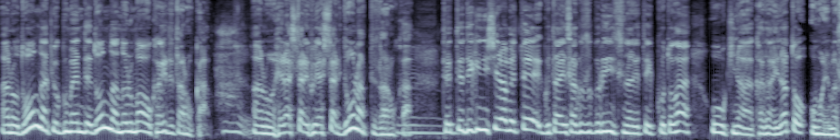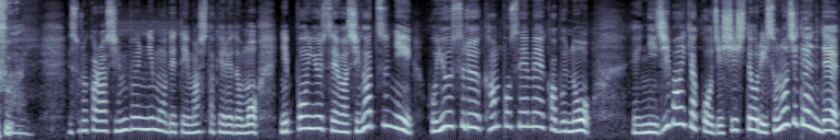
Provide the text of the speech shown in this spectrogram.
あの、どんな局面でどんなノルマをかけてたのか、はい、あの、減らしたり増やしたりどうなってたのか、徹底的に調べて具体策作りにつなげていくことが大きな課題だと思います。はいそれから新聞にも出ていましたけれども、日本郵政は4月に保有するかんぽ生命株の二次売却を実施しており、その時点で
